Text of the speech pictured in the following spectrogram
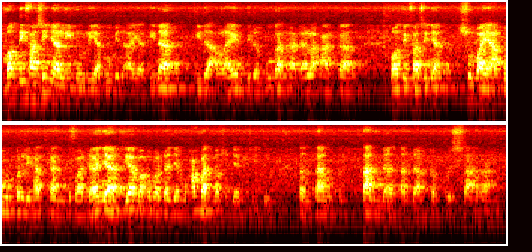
Motivasinya linuriyahu min ayatina tidak lain tidak bukan adalah agar motivasinya supaya aku memperlihatkan kepadanya siapa kepadanya Muhammad maksudnya di situ tentang tanda-tanda kebesaran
